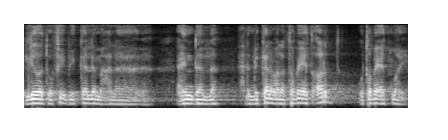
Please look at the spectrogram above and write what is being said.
اللي هو توفيق بيتكلم على عين دله إحنا بنتكلم على طبيعة أرض وطبيعة مية.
